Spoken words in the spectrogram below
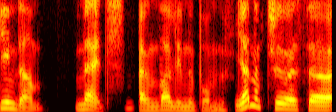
Kingdom. Меч. А далі не пам'ятаю. Я навчилася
